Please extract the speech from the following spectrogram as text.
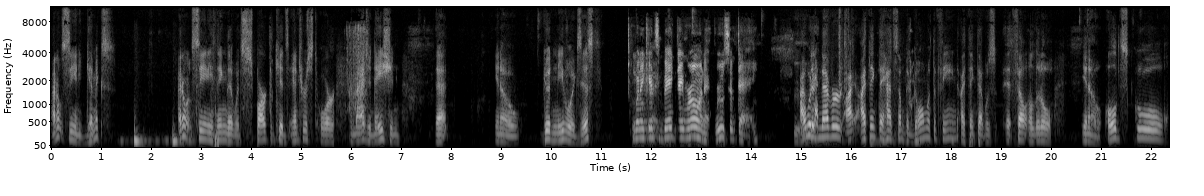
I don't see any gimmicks. I don't see anything that would spark a kid's interest or imagination that you know good and evil exist. when it gets big, they ruin it. Rusev Day. Mm-hmm. I would have never. I, I think they had something going with the fiend. I think that was. It felt a little, you know, old school,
